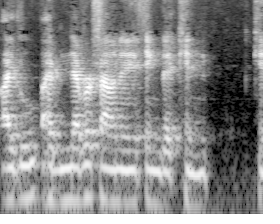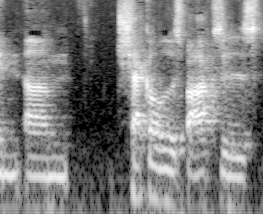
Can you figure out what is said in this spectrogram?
I, I've never found anything that can can um, check all those boxes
